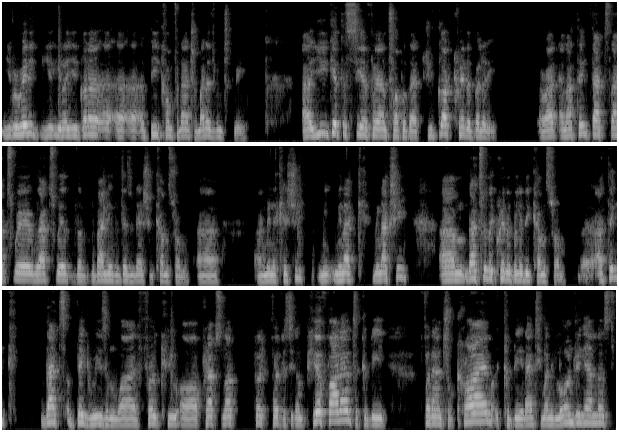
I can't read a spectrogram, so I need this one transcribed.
you've already you, you know you've got a, a, a BCom financial management degree. Uh, you get the CFA on top of that. You've got credibility, all right. And I think that's that's where that's where the, the value of the designation comes from. Uh, uh, Minakishi, Minak, Minakshi. Um, that's where the credibility comes from. Uh, I think that's a big reason why folk who are perhaps not focusing on pure finance, it could be financial crime, it could be an anti money laundering analyst,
